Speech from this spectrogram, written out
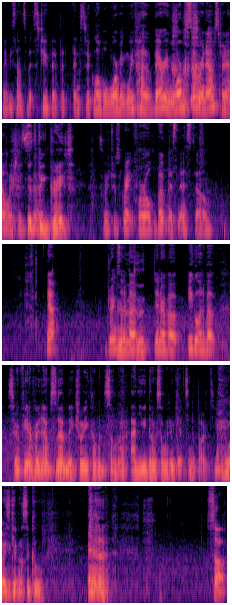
maybe sounds a bit stupid, but thanks to global warming, we've had a very warm summer in Amsterdam, which is It's uh, been great. which was great for all the boat business. So, yeah, drinks on a boat, dinner a boat, eagle on a boat. So if you're ever in Amsterdam, make sure you come in the summer and you know someone who gets in a boat. You can always give us a call. so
